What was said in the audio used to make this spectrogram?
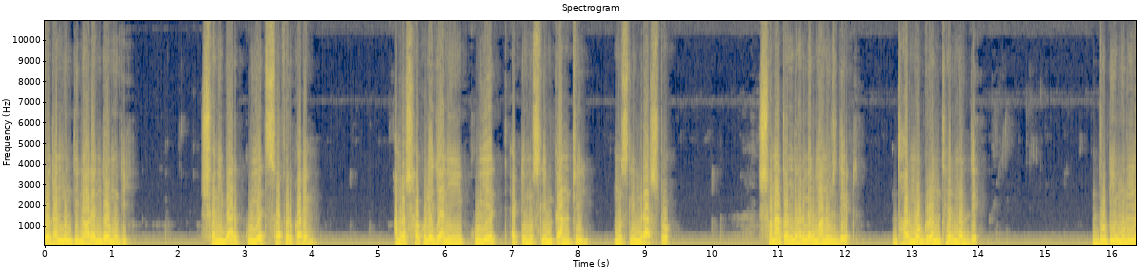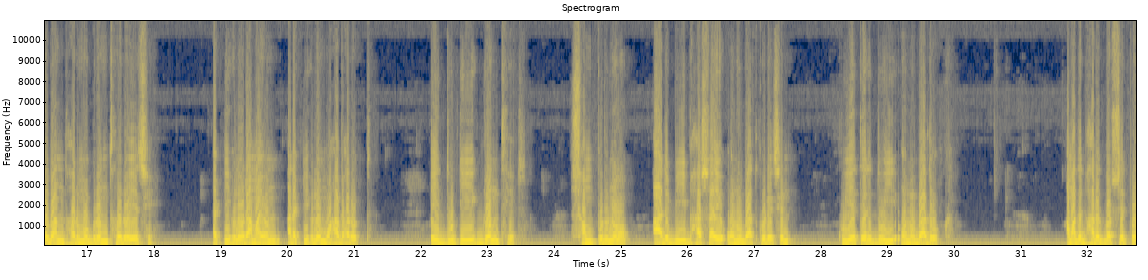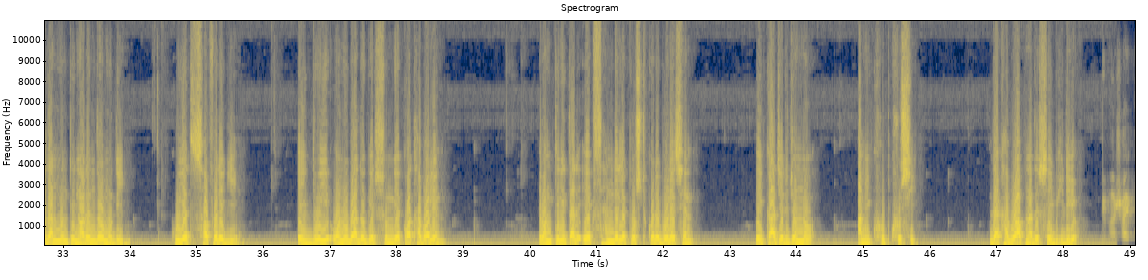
প্রধানমন্ত্রী নরেন্দ্র মোদী শনিবার কুয়েত সফর করেন। আমরা সকলে জানি কুয়েত একটি মুসলিম কান্ট্রি মুসলিম রাষ্ট্র। সনাতন ধর্মের মানুষদের ধর্মগ্রন্থের মধ্যে দুটি মূল্যবান ধর্মগ্রন্থ রয়েছে। একটি হলো রামায়ণ আর একটি হলো মহাভারত। এই দুটি গ্রন্থের সম্পূর্ণ আরবি ভাষায় অনুবাদ করেছেন কুয়েতের দুই অনুবাদক। আমাদের ভারতবর্ষের প্রধানমন্ত্রী নরেন্দ্র মোদী কুয়েত সফরে গিয়ে এই দুই অনুবাদকের সঙ্গে কথা বলেন এবং তিনি তার এক্স হ্যান্ডেলে পোস্ট করে বলেছেন, এই কাজের জন্য আমি খুব খুশি। দেখাবো আপনাদের সেই ভিডিও। ভাষায়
